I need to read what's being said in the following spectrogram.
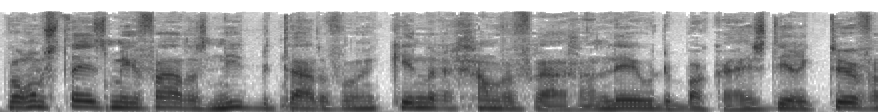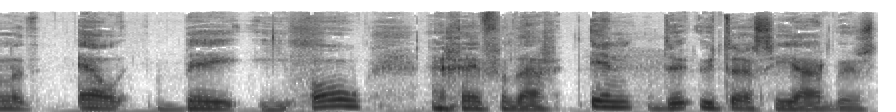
Waarom steeds meer vaders niet betalen voor hun kinderen... gaan we vragen aan Leo de Bakker. Hij is directeur van het LBIO... en geeft vandaag in de Utrechtse jaarbeurs...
